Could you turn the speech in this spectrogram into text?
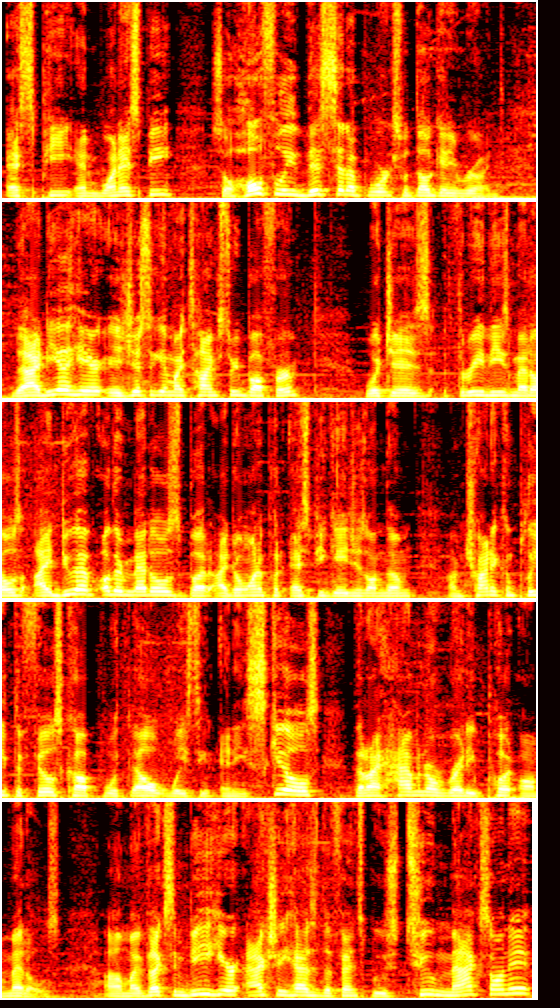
SP and 1 SP. So hopefully this setup works without getting ruined. The idea here is just to get my times 3 buffer which is three of these medals. I do have other medals, but I don't want to put SP gauges on them. I'm trying to complete the Phil's Cup without wasting any skills that I haven't already put on medals. Uh, my Vexen B here actually has a defense boost 2 max on it,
